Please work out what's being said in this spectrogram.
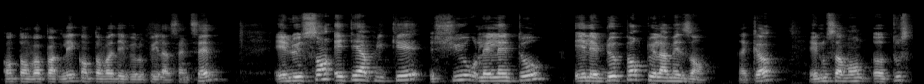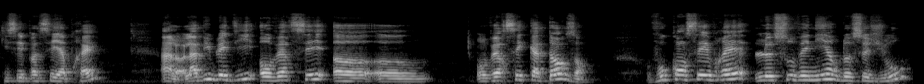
quand on va parler, quand on va développer la Sainte Seine. Et le sang était appliqué sur les linteaux et les deux portes de la maison. D'accord? Et nous savons euh, tout ce qui s'est passé après. Alors, la Bible dit au verset, euh, euh, au verset 14, « Vous conserverez le souvenir de ce jour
